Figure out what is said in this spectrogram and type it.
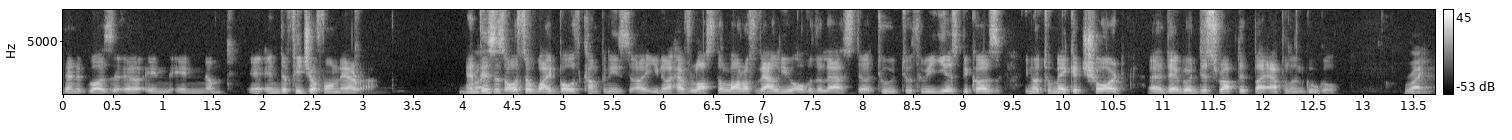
than it was in in um, in the feature phone era and right. this is also why both companies uh, you know have lost a lot of value over the last uh, two to three years because you know to make it short uh, they were disrupted by apple and google. Right.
